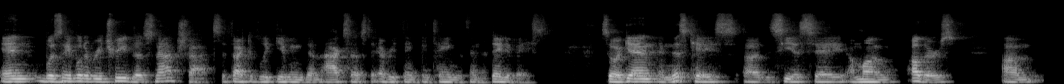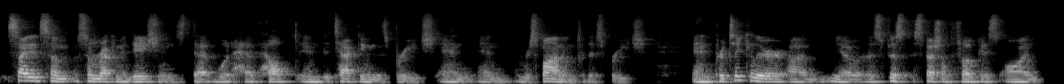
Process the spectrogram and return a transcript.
and was able to retrieve those snapshots, effectively giving them access to everything contained within the database. So again, in this case, uh, the CSA, among others, um, cited some, some recommendations that would have helped in detecting this breach and, and responding to this breach. And particular, um, you know, a spe special focus on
